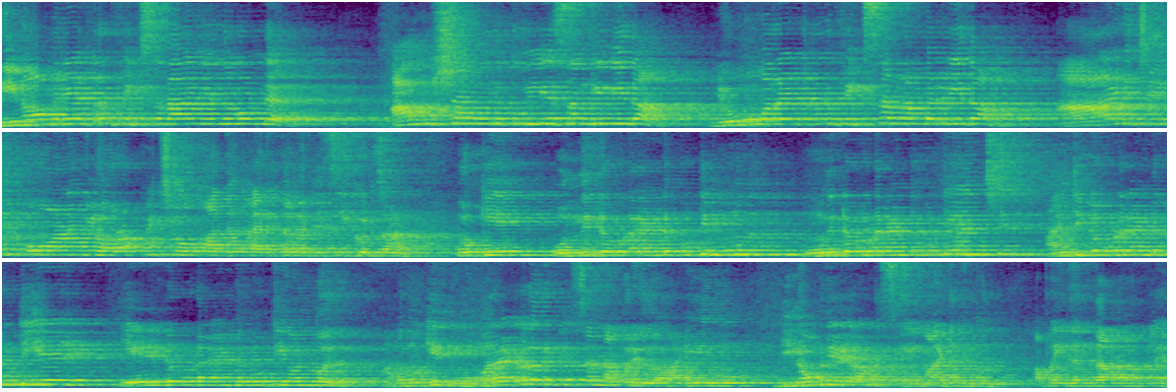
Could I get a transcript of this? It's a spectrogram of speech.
ഡിനോമിനേറ്റർ ഫിക്സഡ് ആയി നിന്നുകൊണ്ട് അംശം ഒരു തുല്യ സംഖ്യ വീതം ഒരു ഫിക്സഡ് നമ്പർ വീതം ആഡ് ചെയ്ത് പോവാണെങ്കിൽ ഉറപ്പിച്ചോ അത് അരിത്തമറ്റ് സീക്വൻസ് ആണ്. നോക്കിയേ ഒന്നിന്റെ കൂടെ രണ്ട് കൂട്ടി മൂന്ന് മൂന്നിന്റെ കൂടെ രണ്ട് കൂട്ടി അഞ്ച് അഞ്ചിന്റെ കൂടെ രണ്ട് കൂട്ടി ഏഴ് ഏഴിന്റെ കൂടെ രണ്ട് കൂട്ടി ഒൻപത്. അപ്പൊ നോക്കി ന്യൂമറേറ്റർ ഒരു ഫിക്സഡ് നമ്പർ ഇത് ആഡ് ചെയ്യുന്നു ഡിനോമിനേറ്റർ ആണ് സെയിം ആയിട്ട് നിൽക്കുന്നു. അപ്പൊ ഇതെന്താണ് മക്കളെ?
